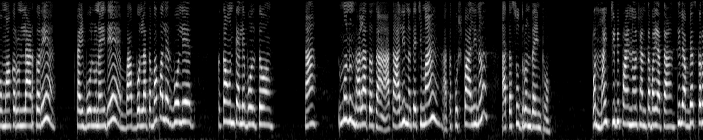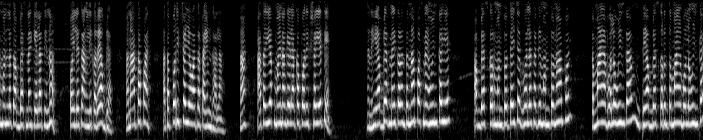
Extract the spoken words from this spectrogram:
ओ मा करून लाड करे. काही बोलू नाही दे. बाप बोलला तर बापालेच बोलेत. काऊन काहून त्याले बोलतो? हा? म्हणून झाला तसा. आता आली ना त्याची माय? आता पुष्पा आली ना? आता सुधरून जाईन तो. पण माईची बी पाय न शांताबाई आता. तिला अभ्यास कर म्हणलं तर अभ्यास नाही केला तिनं. पहिले चांगली करे अभ्यास. आणि आता पाय. आता परीक्षा येवाचा टाइम झाला. हा? आता एक महिना गेला का परीक्षा येते. आणि हे अभ्यास नाही करत तर नापास नाही होईन का हे? अभ्यास कर म्हणतो त्याच्याच भल्यासाठी म्हणतो ना आपण. तर माया भलं होईन का? ते अभ्यास करून तर माया भलं होईन का?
